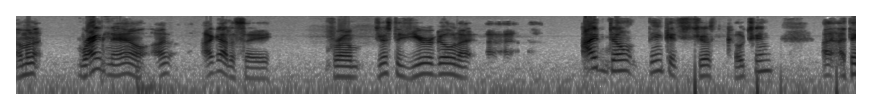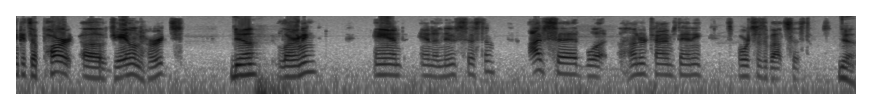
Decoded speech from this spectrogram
I'm gonna right now, I I gotta say, from just a year ago, and I I, I don't think it's just coaching. I, I think it's a part of Jalen Hurts Yeah. learning and and a new system. I've said what a hundred times, Danny. Sports is about systems. Yeah.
